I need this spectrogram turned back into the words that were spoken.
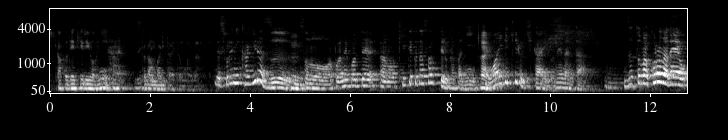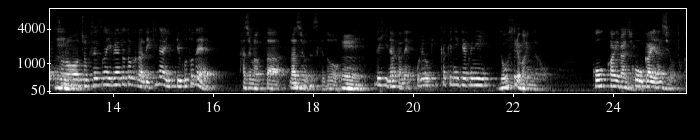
企画できるように、はい。ちょっと頑張りたいと思います。でそれに限らず、んそのやっぱりねこうやってあの聞いてくださってる方にはいお会いできる機会をね、なんかずっとまあコロナでうんその直接のイベントとかができないっていうことで始まったラジオですけど、うん。ぜひなんかねこれをきっかけに逆にどうすればいいんだろう。公開ラジオ。公開ラジオとか、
